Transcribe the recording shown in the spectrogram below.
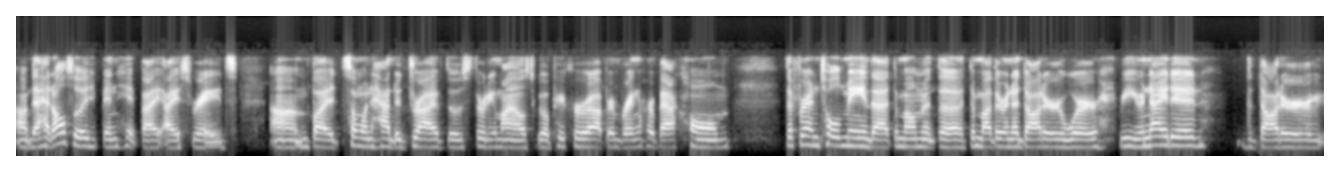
um, that had also been hit by ice raids. Um, but someone had to drive those 30 miles to go pick her up and bring her back home the friend told me that the moment the, the mother and the daughter were reunited, the daughter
